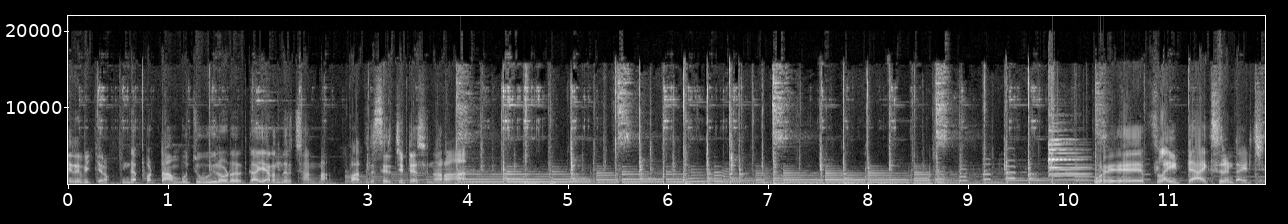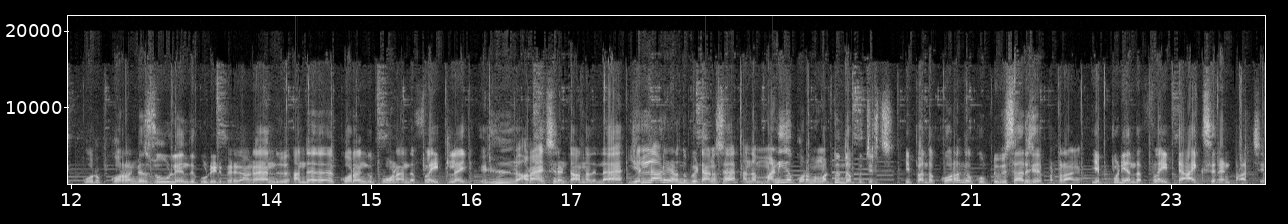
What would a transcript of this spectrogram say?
நிரூபிக்கிறோம். இந்த பட்டாம்பூச்சி உயிரோட இருக்கா இறந்துருச்சான்னா. பார்த்துட்டு சிரிச்சுட்டே சொன்னாராம். ஒரு ஃப்ளைட் ஆக்சிடென்ட் ஆயிடுச்சு. ஒரு குரங்கு ஜூலேருந்து கூட்டிட்டு போயிருக்காங்க. அந்த அந்த குரங்கு போன அந்த ஃப்ளைட்ல எல்லாரும் ஆக்சிடென்ட் ஆனதுல எல்லாரும் இறந்து போயிட்டாங்க சார். அந்த மனித குரங்கு மட்டும் தப்பிச்சிருச்சு. இப்போ அந்த குரங்கை கூப்பிட்டு விசாரிச்சு பண்றாங்க. எப்படி அந்த ஃப்ளைட் ஆக்சிடென்ட் ஆச்சு?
